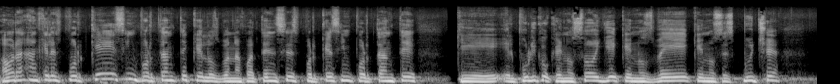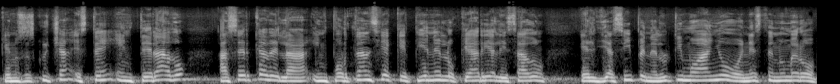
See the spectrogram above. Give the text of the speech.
Ahora, Ángeles, ¿por qué es importante que los guanajuatenses, por qué es importante que el público que nos oye, que nos ve, que nos escucha, que nos escucha, esté enterado acerca de la importancia que tiene lo que ha realizado el YACIP en el último año o en este número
